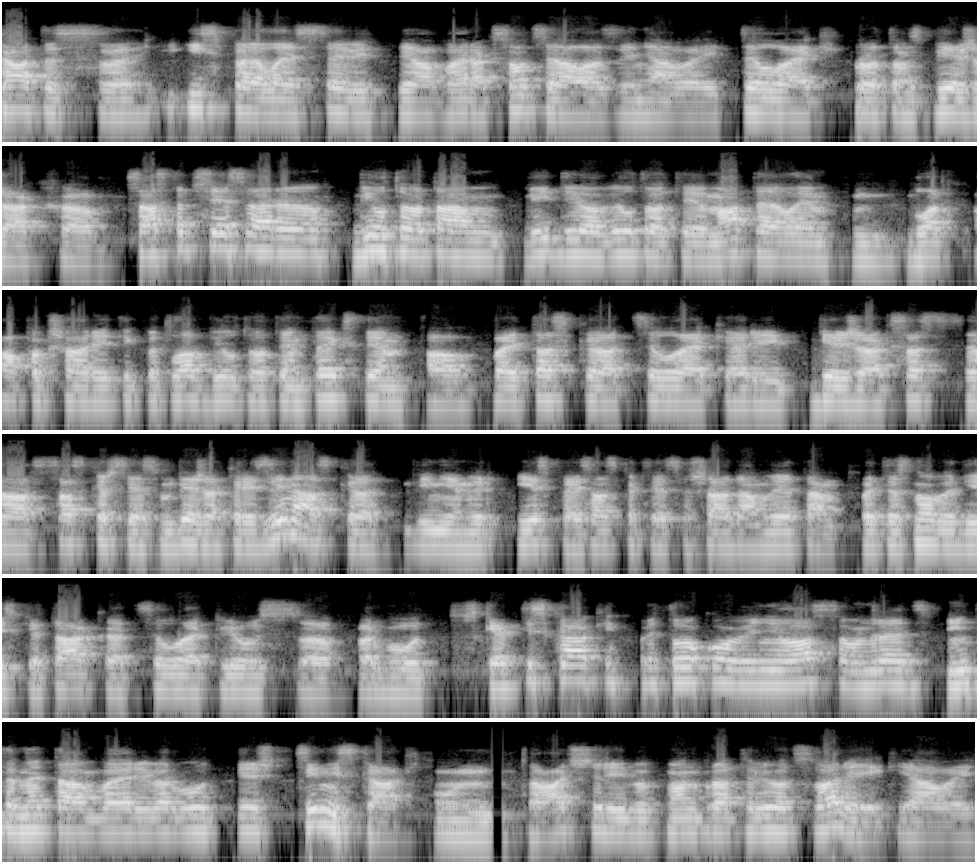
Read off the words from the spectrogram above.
kā tas Eh, izspēlēs sevi jā, vairāk sociālā ziņā, vai cilvēki, protams, biežāk eh, sastapsies ar eh, viltotām video, viltotiem attēliem, apakšā arī tikpat labi viltotiem tekstiem, vai tas, ka cilvēki arī biežāk sas, saskarsies un biežāk arī zinās, ka viņiem ir iespēja saskarties ar šādām lietām, vai tas novedīs pie tā, ka cilvēki kļūs varbūt skeptiskāki pret to, ko viņi lasa un redz internetā, vai arī varbūt tieši ciniskāki. Un tā atšķirība, manuprāt, ir ļoti svarīga. Jā, vai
